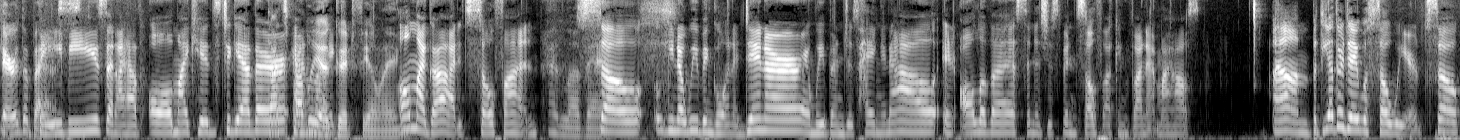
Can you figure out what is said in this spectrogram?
They're the best. babies, and I have all my kids together. That's probably a good feeling. Oh my god, it's so fun. I love it. So, you know, we've been going to dinner and we've been just hanging out and all of us and it's just been so fucking fun at my house. Um, but the other day was so weird. So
